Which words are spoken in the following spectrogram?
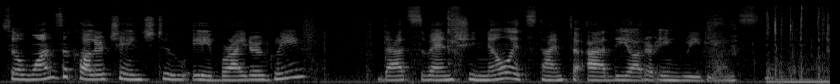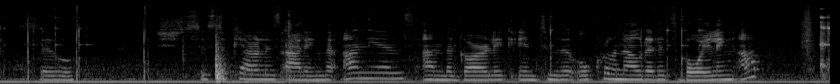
So once the color changed to a brighter green, that's when she know it's time to add the other ingredients. So Sister Carol is adding the onions and the garlic into the okra now that it's boiling up And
